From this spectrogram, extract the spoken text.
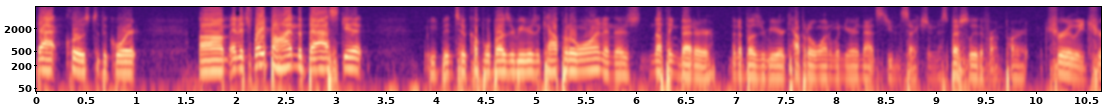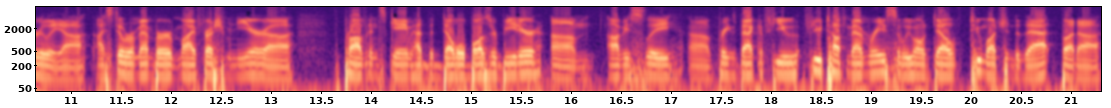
that close to the court, um, and it's right behind the basket. We've been to a couple buzzer beaters at Capital One, and there's nothing better than a buzzer beater at Capital One when you're in that student section, especially the front part. Truly, truly. Uh, I still remember my freshman year. Uh, the Providence game had the double buzzer beater. Um, obviously, uh, brings back a few few tough memories, so we won't delve too much into that. But uh,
